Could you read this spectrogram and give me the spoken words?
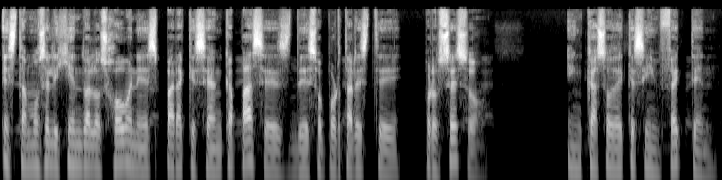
Estamos eligiendo a los jóvenes para que sean capaces de soportar este proceso. En caso de que se infecten,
